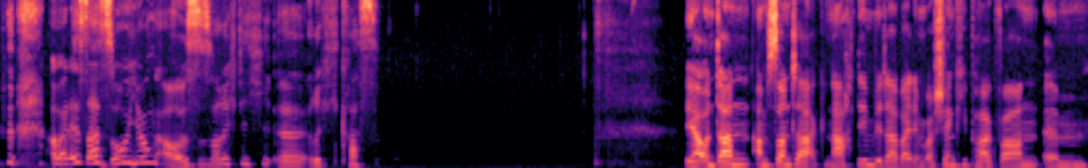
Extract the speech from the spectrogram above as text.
aber der sah so jung aus, das war richtig, äh, richtig krass. Ja, und dann am Sonntag, nachdem wir da bei dem Waschenki Park waren, ähm,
